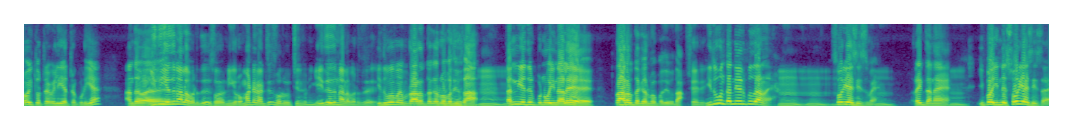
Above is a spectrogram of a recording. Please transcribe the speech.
நோய் தொற்றை வெளியேற்றக்கூடிய அந்த இது எதனால வருது? ஸோ நீங்க ரொமாட்டிக் ஆர்டிஸ் ஒரு சொன்னீங்க. இது எதனால வருது? இதுவும் பிராரப்த கர்ப்ப பதிவு தான். தண்ணி எதிர்ப்பு நோயினாலே பிராரப்த கர்ப்ப பதிவு தான். சரி. இதுவும் தண்ணி எதிர்ப்பு தானே? சோரியாசிஸ்மே ரைட் தானே? இப்போ இந்த சோரியாசிஸை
